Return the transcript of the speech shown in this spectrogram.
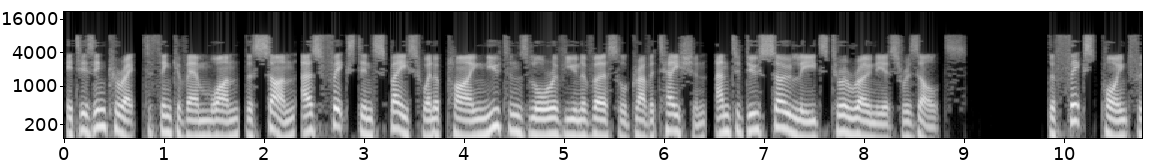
It is incorrect to think of m1 the sun as fixed in space when applying Newton's law of universal gravitation, and to do so leads to erroneous results. The fixed point for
